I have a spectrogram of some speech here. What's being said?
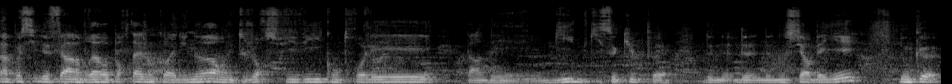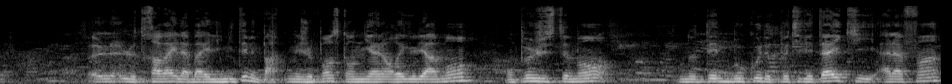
impossible de faire un vrai reportage en Corée du Nord. On est toujours suivi, contrôlé par des guides qui s'occupent de, nous surveiller. Donc, euh, le, travail là-bas est limité, mais, mais je pense qu'en y allant régulièrement, on peut justement noter beaucoup de petits détails qui, à la fin,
